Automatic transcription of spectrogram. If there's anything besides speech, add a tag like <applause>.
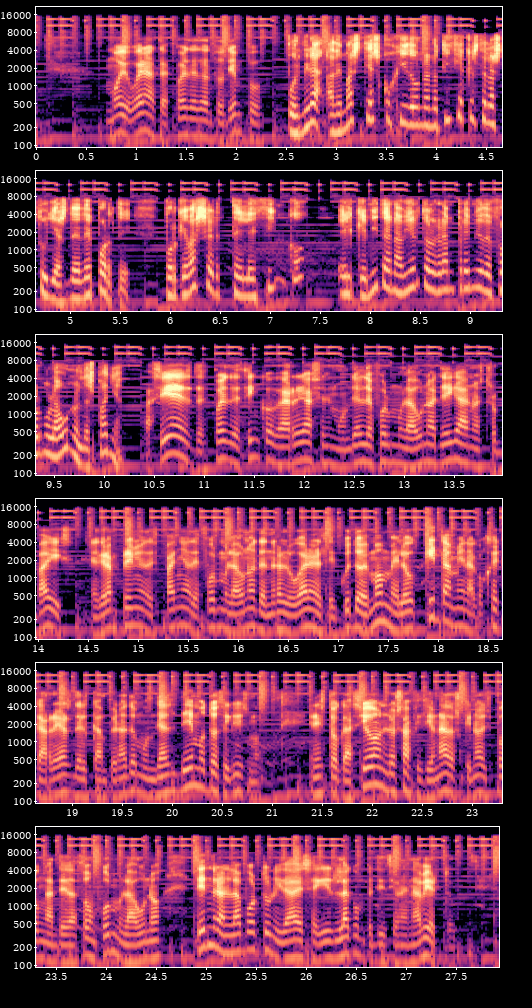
Muy buenas, después de tanto tiempo. Pues mira, además te has cogido una noticia que es de las tuyas, de deporte, porque va a ser Telecinco el que emita en abierto el Gran Premio de Fórmula 1, el de España. Así es, después de cinco carreras el Mundial de Fórmula 1 llega a nuestro país. El Gran Premio de España de Fórmula 1 tendrá lugar en el circuito de Montmeló, que también acoge carreras del Campeonato Mundial de Motociclismo. En esta ocasión, los aficionados que no dispongan de Dazón Fórmula 1 tendrán la oportunidad de seguir la competición en abierto.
